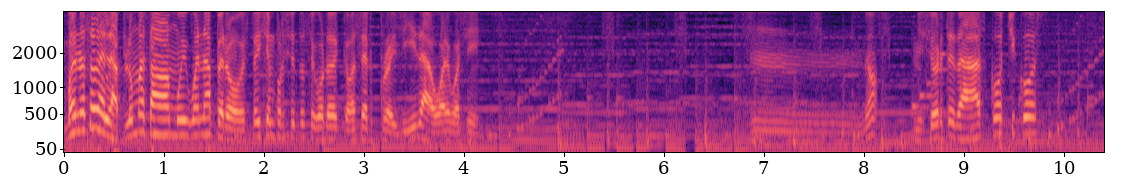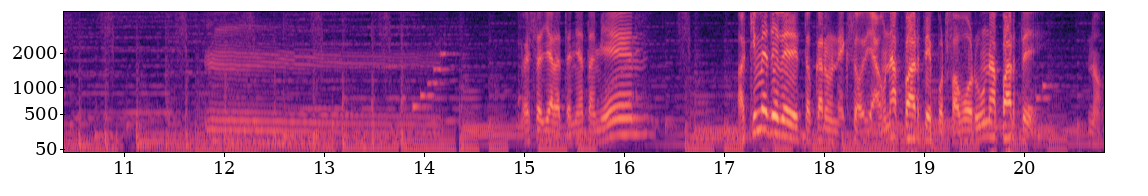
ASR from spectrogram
Bueno, esa de la pluma estaba muy buena, pero estoy 100% seguro de que va a ser prohibida o algo así. Mm, no, mi suerte da asco, chicos. Mm, esa ya la tenía también. Aquí me debe de tocar un Exodia. Una parte, por favor, una parte. No,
